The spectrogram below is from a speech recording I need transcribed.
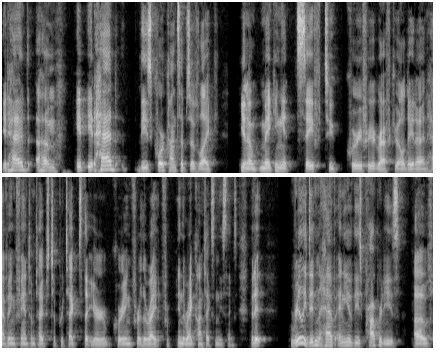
it had um, it it had these core concepts of like you know making it safe to query for your GraphQL data and having phantom types to protect that you're querying for the right in the right context in these things. But it really didn't have any of these properties of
